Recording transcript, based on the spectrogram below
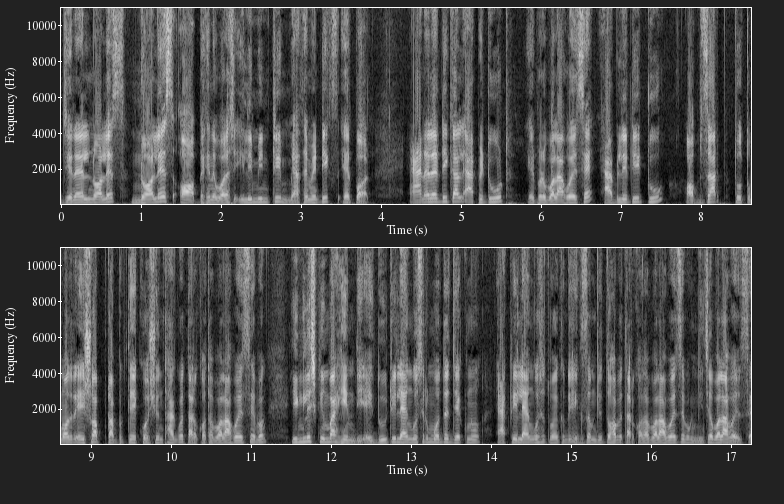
general knowledge knowledge of এখানে বলা হয়েছে ইলিমেন্টারি ম্যাথামেটিক্স এরপর অ্যানালিটিক্যাল অ্যাপিটিউড এরপর বলা হয়েছে অ্যাবিলিটি টু অবজার্ভ তো তোমাদের এই সব টপিক থেকে কোশ্চেন থাকবে, তার কথা বলা হয়েছে এবং ইংলিশ কিংবা হিন্দি এই দুইটি ল্যাঙ্গুয়েজের মধ্যে যে কোনো একটি ল্যাঙ্গুয়েজে তোমাকে কিন্তু এক্সাম দিতে হবে, তার কথা বলা হয়েছে এবং নিচে বলা হয়েছে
